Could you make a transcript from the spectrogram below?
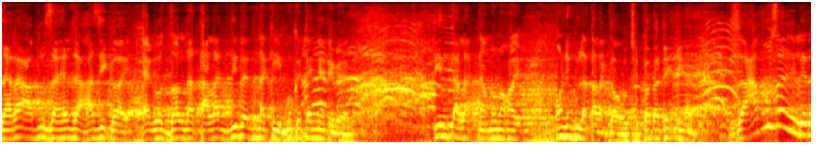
যারা আবু জাহেলরা হাজি কয় এগো দলটা তালাক দিবেন নাকি বুকে নেবেন? তিন তালাক না মনে হয় অনেকগুলা তালাক দেওয়া উচিত। কথা ঠিক কিনা? যে আবু জাহেলের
